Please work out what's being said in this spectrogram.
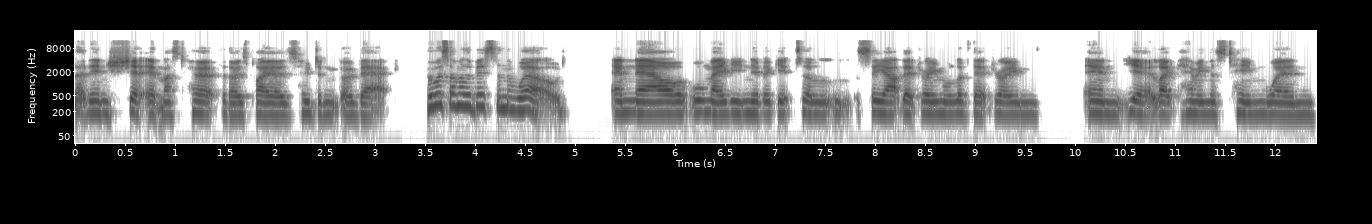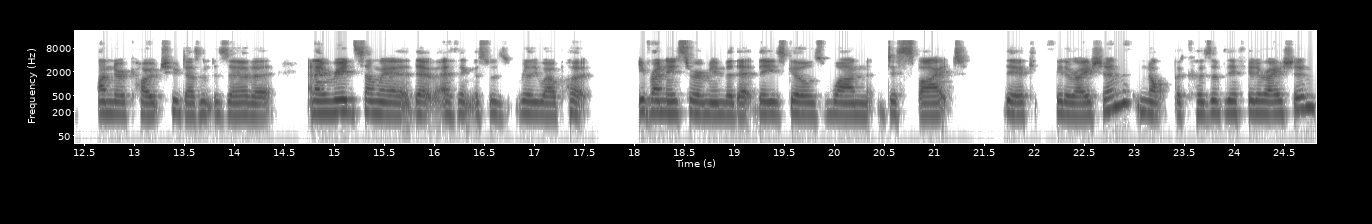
But then shit, it must hurt for those players who didn't go back, who were some of the best in the world, and now will maybe never get to see out that dream or live that dream. And yeah, like having this team win under a coach who doesn't deserve it. And I read somewhere that I think this was really well put everyone needs to remember that these girls won despite their federation, not because of their federation.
